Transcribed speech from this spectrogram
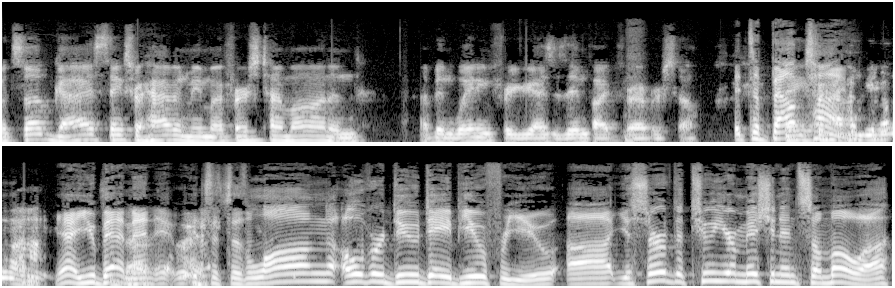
What's up, guys? Thanks for having me. My first time on, and I've been waiting for you guys' invite forever. So it's about time. Yeah, you bet, man. It's, it's, a long overdue debut for you. Uh, you served a two year mission in Samoa,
